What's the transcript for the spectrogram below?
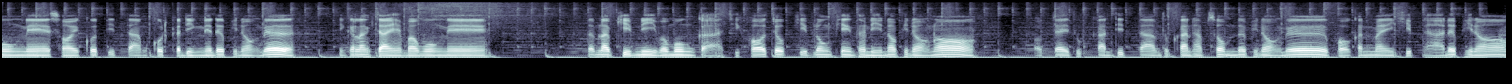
มงแน่ซอยกดติดตามกดกระดิ่งในเด้อพี่น้องเด้อเป็นกำลังใจให้บะมงแน่สำหรับคลิปนี้บะมงก็สิขอจบคลิปลงเพียงเท่านี้เนาะพี่น้องเนาะ ขอบใจทุกการติดตามทุกการรับชมเด้อพี่น้องเด้อพอกันใหม่คลิปหนาเด้อพี่น้อง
